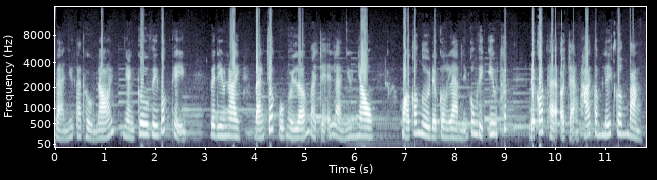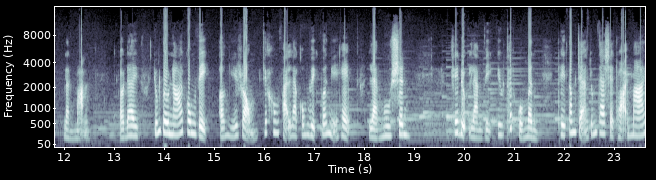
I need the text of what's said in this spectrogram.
Và như ta thường nói, nhàn cư vi bất thiện. Về điều này, bản chất của người lớn và trẻ là như nhau. Mọi con người đều cần làm những công việc yêu thích để có thể ở trạng thái tâm lý cân bằng, lành mạnh. Ở đây, chúng tôi nói công việc ở nghĩa rộng chứ không phải là công việc với nghĩa hẹp là mưu sinh. Khi được làm việc yêu thích của mình thì tâm trạng chúng ta sẽ thoải mái,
